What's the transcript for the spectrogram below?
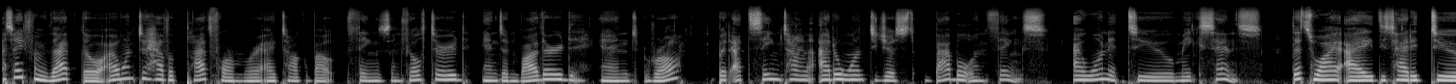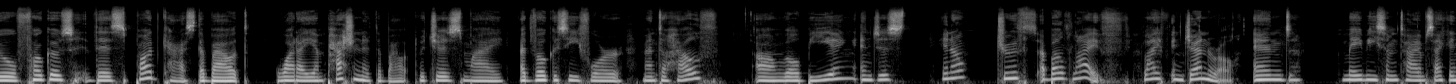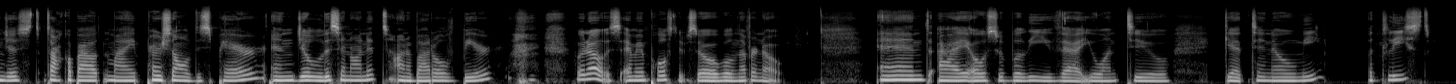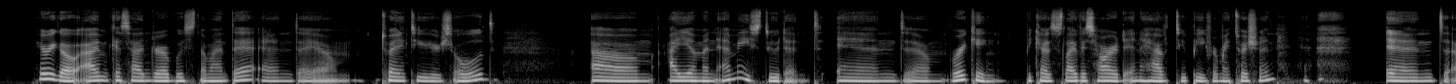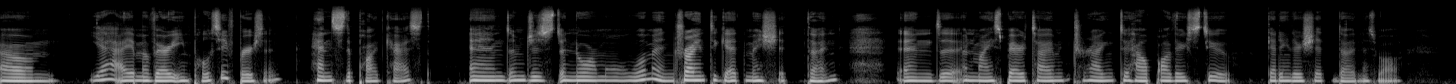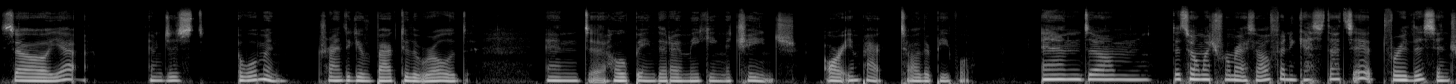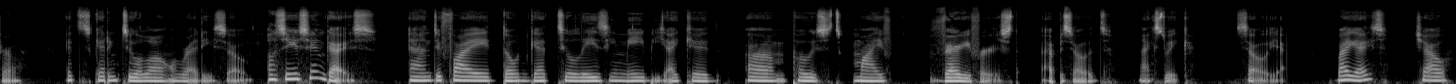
aside from that, though, I want to have a platform where I talk about things unfiltered and unbothered and raw. But at the same time, I don't want to just babble on things. I wanted to make sense. That's why I decided to focus this podcast about what I am passionate about, which is my advocacy for mental health, um, well being, and just, you know, truths about life, life in general. And maybe sometimes I can just talk about my personal despair and you'll listen on it on a bottle of beer. Who knows? I'm impulsive, so we'll never know. And I also believe that you want to get to know me, at least. Here we go. I'm Cassandra Bustamante and I am 22 years old. Um, I am an MA student and um, working because life is hard and I have to pay for my tuition. and um, yeah, I am a very impulsive person, hence the podcast. And I'm just a normal woman trying to get my shit done and uh, in my spare time trying to help others too getting their shit done as well. So yeah i'm just a woman trying to give back to the world and uh, hoping that i'm making a change or impact to other people. And um, that's so much for myself and i guess that's it for this intro. It's getting too long already so i'll see you soon guys and if i don't get too lazy maybe i could um, post my very first episode next week. So, yeah. Bye, guys. Ciao.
